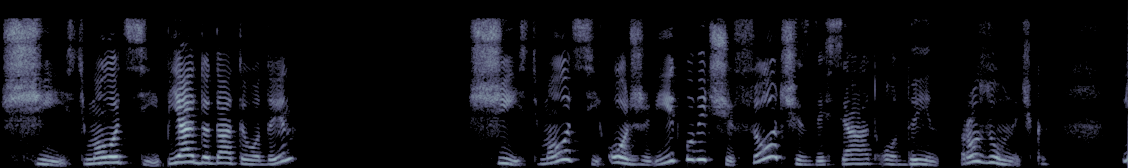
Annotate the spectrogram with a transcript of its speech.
6. Молодці. 5 додати 1. 6. Молодці. Отже, відповідь 661. Розумнички. І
